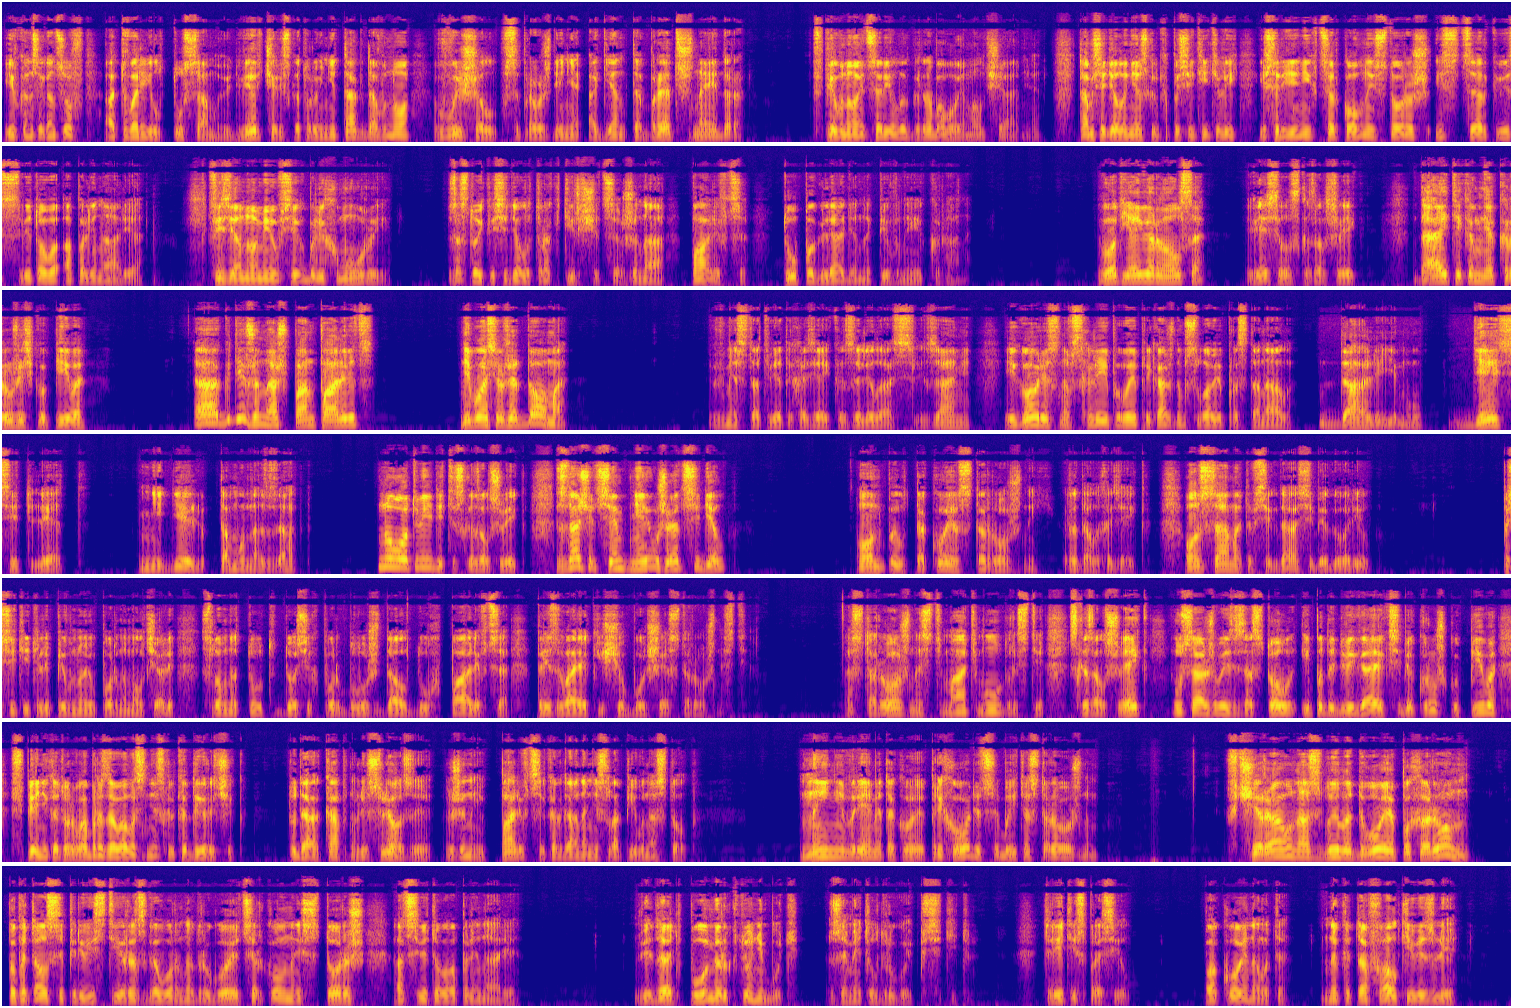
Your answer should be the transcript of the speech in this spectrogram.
И, в конце концов, отворил ту самую дверь, через которую не так давно вышел в сопровождении агента Брэд Шнейдера. В пивной царило гробовое молчание. Там сидело несколько посетителей, и среди них церковный сторож из церкви святого Аполлинария. Физиономии у всех были хмурые. За стойкой сидела трактирщица, жена Палевца, тупо глядя на пивные краны. — Вот я и вернулся, — весело сказал Швейк. — Дайте-ка мне кружечку пива. — А где же наш пан Палевец? Небось, уже дома. — Вместо ответа хозяйка залилась слезами и, горестно всхлипывая при каждом слове, простонала. Дали ему десять лет, неделю тому назад. — Ну вот, видите, — сказал Швейк, — значит, семь дней уже отсидел. Он был такой осторожный, — рыдала хозяйка. Он сам это всегда о себе говорил. Посетители пивной упорно молчали, словно тут до сих пор блуждал дух палевца, призывая к еще большей осторожности. «Осторожность, мать мудрости», — сказал Швейк, усаживаясь за стол и пододвигая к себе кружку пива, в пене которого образовалось несколько дырочек. Туда капнули слезы жены палевцы, когда она несла пиво на стол. «Ныне время такое, приходится быть осторожным». Вчера у нас было двое похорон, — попытался перевести разговор на другое церковный сторож от святого Аполлинария. — Видать, помер кто-нибудь, — заметил другой посетитель. Третий спросил. — Покойного-то на катафалке везли.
